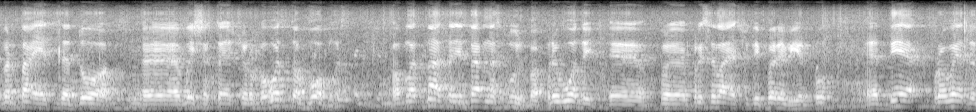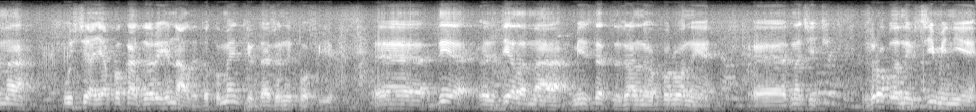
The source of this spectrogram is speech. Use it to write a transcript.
звертається до вищестоячого руководства в область. Обласна санітарна служба е, присилає сюди перевірку, е, де проведена уся, я показую оригінали документів, навіть не копії, е, де зроблена Міністерство державної охорони, значить, зроблені всі мені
